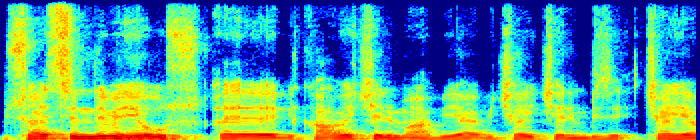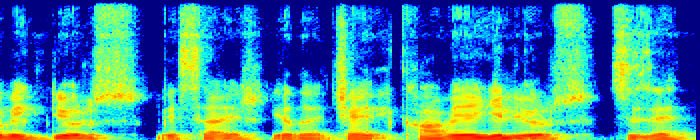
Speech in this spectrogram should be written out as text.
müsaitsin değil mi Yavuz? E, bir kahve içelim abi ya bir çay içelim bizi çaya bekliyoruz vesaire ya da çay kahveye geliyoruz size.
